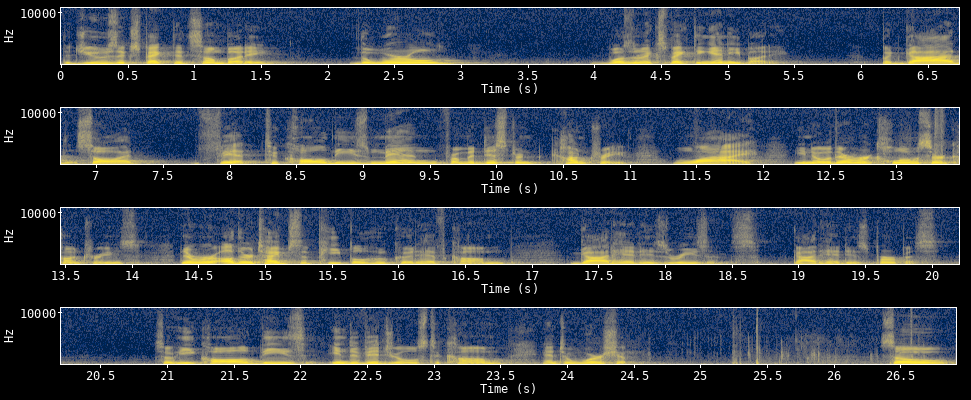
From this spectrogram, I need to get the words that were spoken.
The Jews expected somebody, the world wasn't expecting anybody. But God saw it fit to call these men from a distant country. Why? You know, there were closer countries, there were other types of people who could have come. God had his reasons, God had his purpose. So he called these individuals to come and to worship. So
